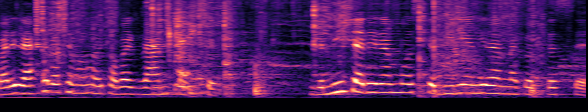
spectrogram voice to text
বাড়ির আশেপাশে মনে হয় সবাই গ্রাম খাচ্ছে। যে মিশারির আম্মু আজকে বিরিয়ানি রান্না করতেছে।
